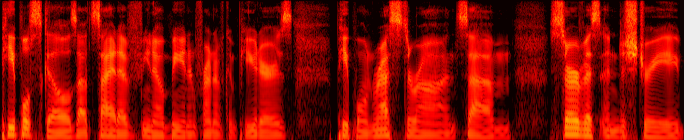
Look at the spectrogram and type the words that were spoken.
people skills outside of you know being in front of computers people in restaurants um, service industry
